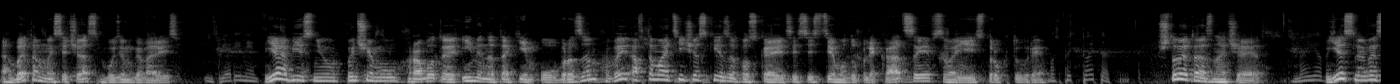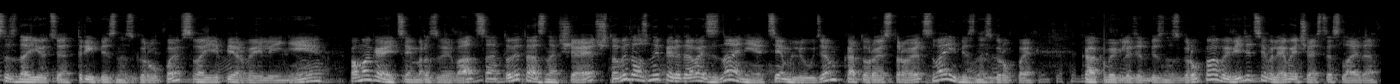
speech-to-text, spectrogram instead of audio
Об этом мы сейчас будем говорить. Я объясню, почему, работая именно таким образом, вы автоматически запускаете систему дупликации в своей структуре. Что это означает? Если вы создаете три бизнес-группы в своей первой линии, помогаете им развиваться, то это означает, что вы должны передавать знания тем людям, которые строят свои бизнес-группы. Как выглядит бизнес-группа, вы видите в левой части слайда.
